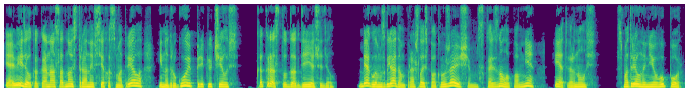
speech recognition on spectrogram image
Я видел, как она с одной стороны всех осмотрела и на другую переключилась. Как раз туда, где я сидел. Беглым взглядом прошлась по окружающим, скользнула по мне и отвернулась. Смотрел на нее в упор,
